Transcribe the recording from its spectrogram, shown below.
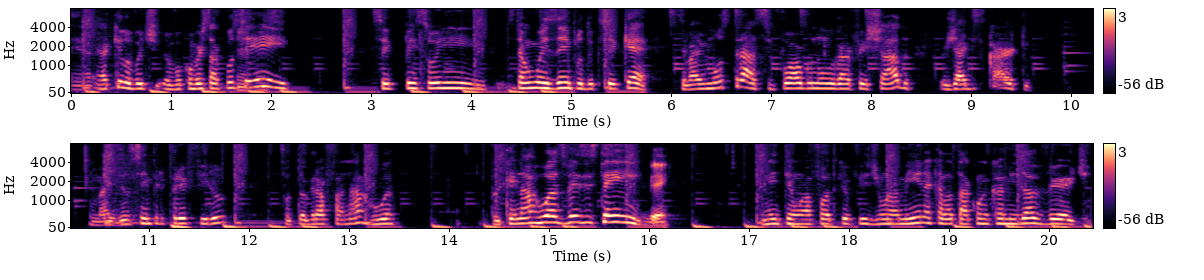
É, é aquilo, eu vou, te- eu vou conversar com você Uhum. e você pensou em. Você tem algum exemplo do que você quer? Você vai me mostrar. Se for algo num lugar fechado, eu já descarto. Mas eu sempre prefiro fotografar na rua. Porque na rua às vezes tem Bem, Nem tem uma foto que eu fiz de uma mina que ela tá com a camisa verde.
